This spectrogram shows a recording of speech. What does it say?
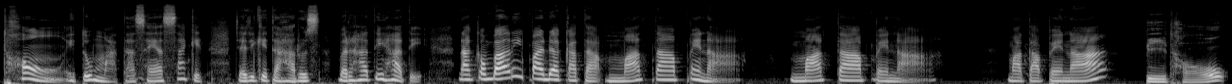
痛 itu mata saya sakit. Jadi kita harus berhati-hati. Nah, kembali pada kata mata pena. Mata pena. Mata pena 笔头，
